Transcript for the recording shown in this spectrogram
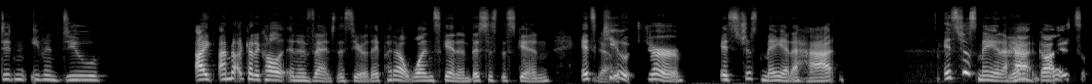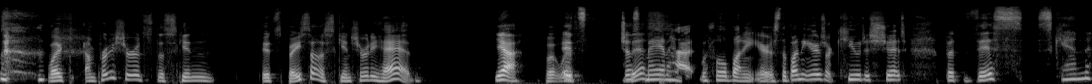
didn't even do I, I'm not gonna call it an event this year. They put out one skin and this is the skin. It's Yeah. cute, sure. It's just Mei in a hat. It's just Mei in a Yeah. hat, guys. Like I'm pretty sure it's the skin. It's based on a skin shirt he had, yeah, but with it's just this. hat with little bunny ears. The bunny ears are cute as shit, but this skin,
